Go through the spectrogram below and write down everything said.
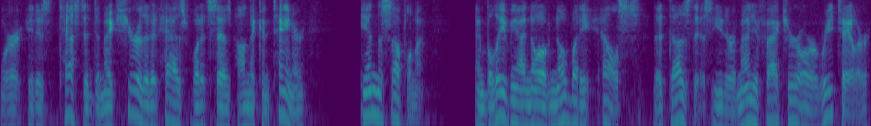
where it is tested to make sure that it has what it says on the container in the supplement. And believe me, I know of nobody else that does this, either a manufacturer or a retailer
